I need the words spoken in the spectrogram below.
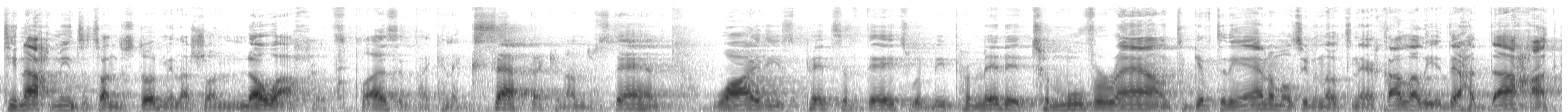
Tinach means it's understood. Milashon noach. It's pleasant. I can accept. I can understand why these pits of dates would be permitted to move around to give to the animals, even though it's ne'echal al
